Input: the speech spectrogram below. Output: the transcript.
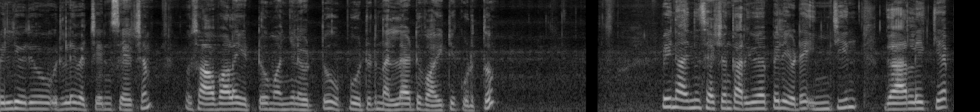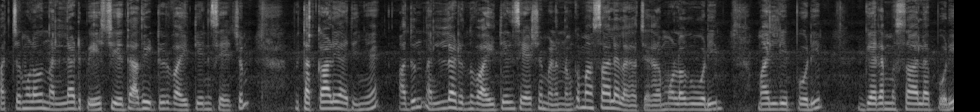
വലിയൊരു ഉരുളി വെച്ചതിന് ശേഷം സവാള ഇട്ടു മഞ്ഞളിട്ടു ഉപ്പും ഇട്ടിട്ട് നല്ലതായിട്ട് വഴറ്റി കൊടുത്തു. പിന്നെ അതിന് ശേഷം കറിവേപ്പിലയുടെ ഇഞ്ചിയും ഗാർലിക്ക് പച്ചമുളകും നല്ലതായിട്ട് പേസ്റ്റ് ചെയ്ത് അത് ഇട്ടിട്ട് വഴറ്റിയതിന് ശേഷം തക്കാളി അരിഞ്ഞ് അതും നല്ലതായിട്ടൊന്ന് വഴറ്റിയതിന് ശേഷം വേണം നമുക്ക് മസാല ചേർക്കാം. മുളക് പൊടി മല്ലിപ്പൊടി ഗരം മസാലപ്പൊടി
